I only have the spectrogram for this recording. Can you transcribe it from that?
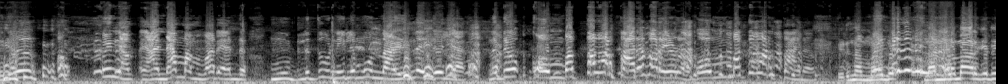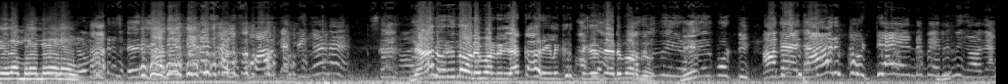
ഒരു എന്റെ അമ്മമ്മ പറയാറുണ്ട് മുടിൽ തുണിയിൽ മുന്നാഴി നെല്ലില്ല. എന്നിട്ട് കൊമ്പത്തെ വർത്താനം പറയുള്ളൂ. കൊമ്പത്തെ വർത്താനം. നമ്മളെ നമ്മളെ മാർക്കറ്റ് ചെയ്ത് നമ്മൾ തന്നെ വേണം. മാർക്കറ്റിംഗ് ആണ്. ഞാനൊരു നോണ പറഞ്ഞു ഞാൻ കാര്യങ്ങൾ കൃത്യകൃത്യായിട്ട് പറഞ്ഞു. നീ പൊട്ടി അതെ ഞാൻ ഒരു പൊട്ടിയായ എന്റെ പേര് നിങ്ങൾ ഞാൻ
